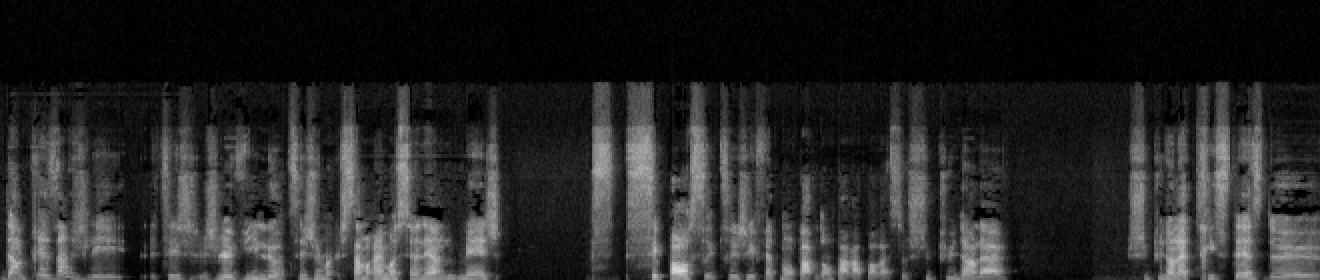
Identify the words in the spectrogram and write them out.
Dans le présent, je l'ai je, le vis là, ça me rend émotionnel, mais c'est passé, j'ai fait mon pardon par rapport à ça. Je suis plus dans la, je suis plus dans la tristesse de,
